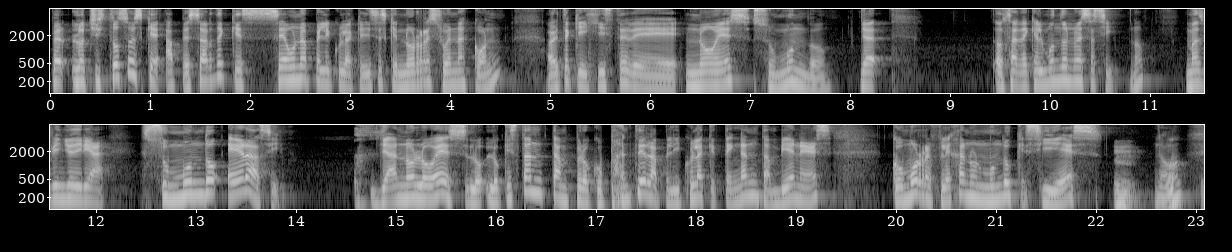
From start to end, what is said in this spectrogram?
Pero lo chistoso es que a pesar de que sea una película que dices que no resuena con, ahorita que dijiste de no es su mundo, ya, o sea, de que el mundo no es así, ¿no? Más bien yo diría, su mundo era así. Ya no lo es. Lo, lo que es tan, tan preocupante de la película que tengan también es cómo reflejan un mundo que sí es, mm. ¿no? Mm.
